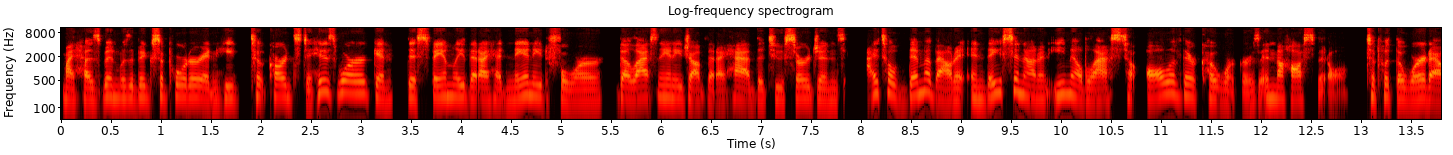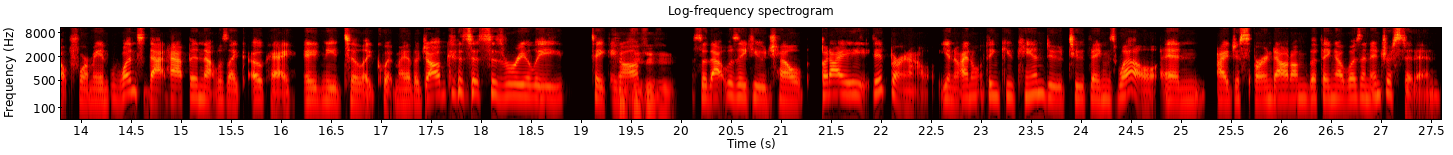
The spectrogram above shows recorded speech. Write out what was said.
My husband was a big supporter and he took cards to his work. And this family that I had nannied for, the last nanny job that I had, the two surgeons, I told them about it and they sent out an email blast to all of their coworkers in the hospital to put the word out for me. And once that happened, that was like, okay, I need to like quit my other job because this is really taking off. so that was a huge help. But I did burn out. You know, I don't think you can do two things well. And I just burned out on the thing I wasn't interested in.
